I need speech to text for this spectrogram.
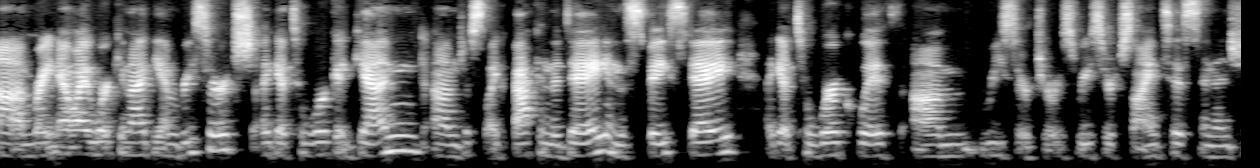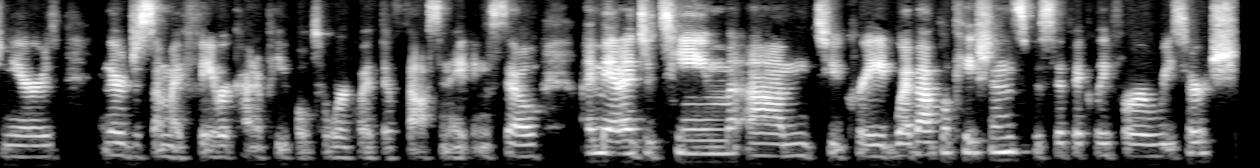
Um, right now, I work in IBM research. I get to work again, um, just like back in the day, in the space day. I get to work with um, researchers, research scientists, and engineers. And they're just some of my favorite kind of people to work with. They're fascinating. So, I manage a team um, to create web applications specifically for a research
